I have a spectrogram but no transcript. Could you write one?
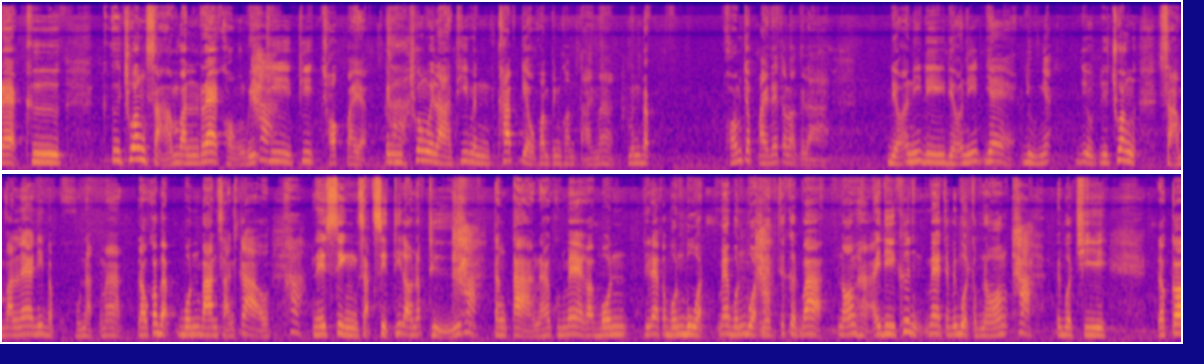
แรก ๆ คือคือช่วง 3 วันแรกของวิค่ะที่ที่ช็อกไปอะเป็นค่ะ ช่วงเวลาที่มันคาบเกี่ยวความเป็นความตายมาก มันแบบพร้อมจะไปได้ตลอดเวลา เดี๋ยวอันนี้ดี เดี๋ยวอันนี้แย่อยู่เงี้ย อยู่ในช่วง 3 วันแรกนี่แบบโหหนักมาก เราก็แบบบนบานสารกล่าว ค่ะในสิ่งศักดิ์สิทธิ์ที่เรานับถือค่ะ ต่างๆนะครับคุณแม่ก็บนที่แรกก็บนบวชแม่บนบวชเลยค่ะถ้าเกิดว่าน้องหายดีขึ้น แม่จะไปบวชกับน้อง ค่ะ ไปบวชชี แล้วก็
